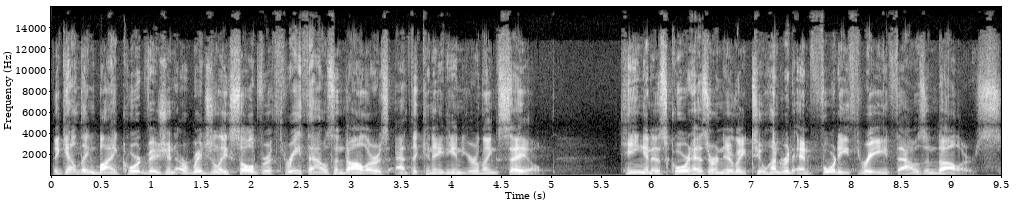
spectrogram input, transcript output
The gelding by Court Vision originally sold for $3,000 at the Canadian yearling sale. King and his court has earned nearly $243,000.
